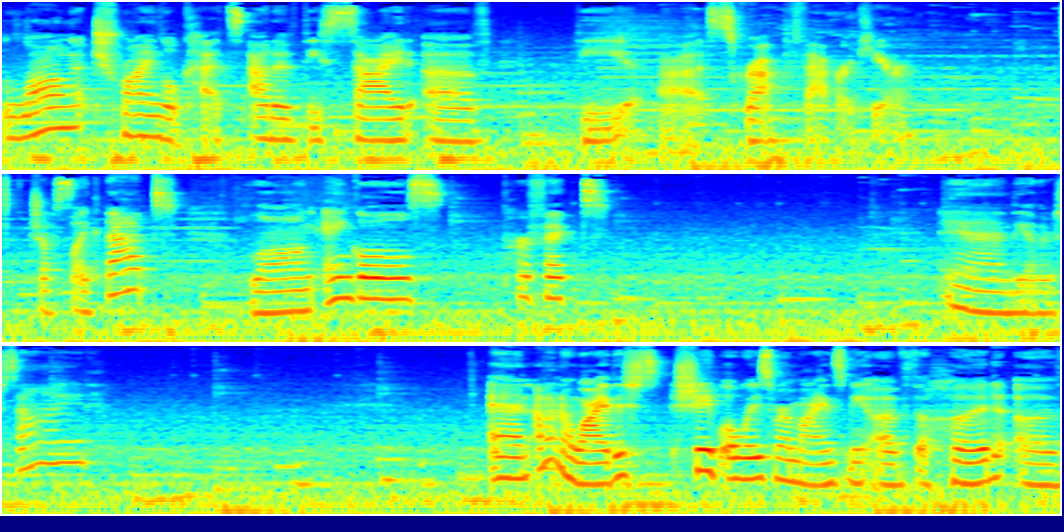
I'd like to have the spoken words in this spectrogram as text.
long triangle cuts out of the side of the uh, scrap fabric here. Just like that, long angles, perfect. And the other side. And I don't know why, this shape always reminds me of the hood of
